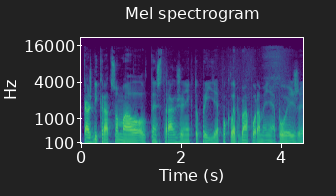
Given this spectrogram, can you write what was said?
každý krát som mal ten strach, že niekto príde, poklepe ma po ramene a povie, že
